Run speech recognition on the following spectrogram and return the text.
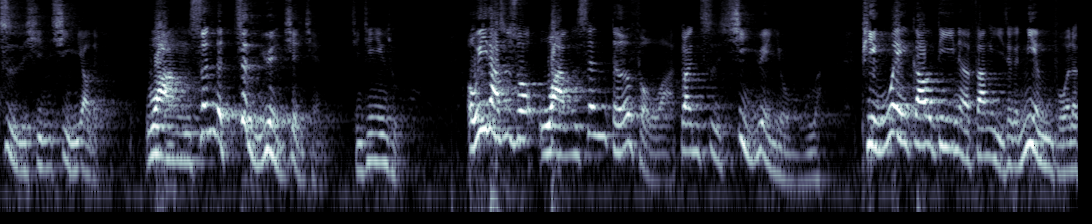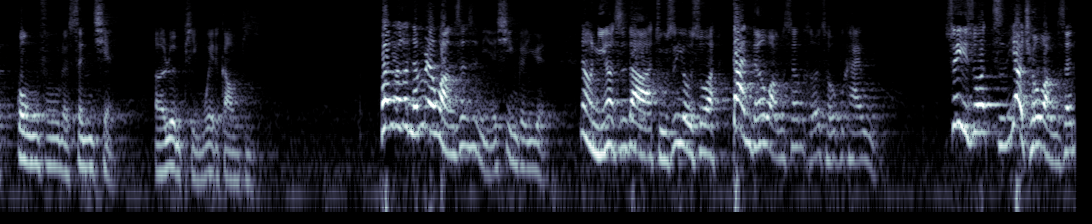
至心信要的往生的正愿现前，请听清楚。偶一大师说：“往生得否啊？端次信愿有无啊？品位高低呢？方以这个念佛的功夫的深浅而论品位的高低。换句话说，能不能往生是你的性跟愿。那你要知道啊，祖师又说啊：‘但得往生，何愁不开悟？’所以说，只要求往生，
